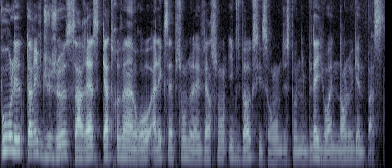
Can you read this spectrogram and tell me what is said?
Pour les tarifs du jeu, ça reste 80 euros à l'exception de la version Xbox qui seront disponibles Day One dans le Game Pass.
